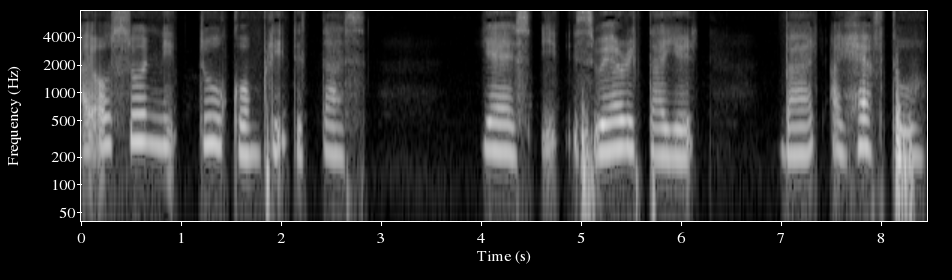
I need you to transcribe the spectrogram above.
I also need to complete the task. Yes, it is very tired, but I have to.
